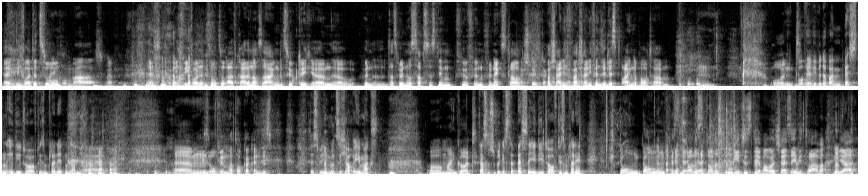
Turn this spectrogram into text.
Äh, ich wollte zu. Ja. ich, ich wollte zu, zu Ralf gerade noch sagen bezüglich ähm, äh, das Windows Subsystem für, für, für Nextcloud. Ja, stimmt, da wahrscheinlich, man, ja, wahrscheinlich, wenn sie Lisp eingebaut haben. Und Wo wir wieder beim besten Editor auf diesem Planeten waren. ähm, Wieso? Wim hat doch gar kein Lisp. Deswegen nutze ich auch Emacs. Oh mein Gott. Das ist übrigens der beste Editor auf diesem Planeten. Dong, dong. Das ist ein tolles, tolles Betriebssystem, aber ein scheiß Editor. Aber ja,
